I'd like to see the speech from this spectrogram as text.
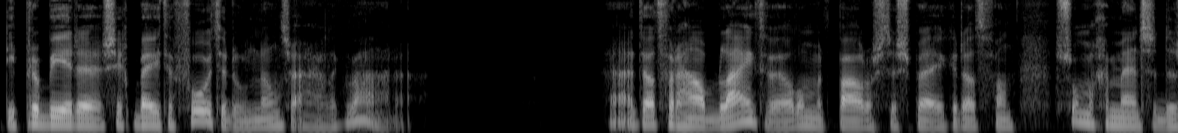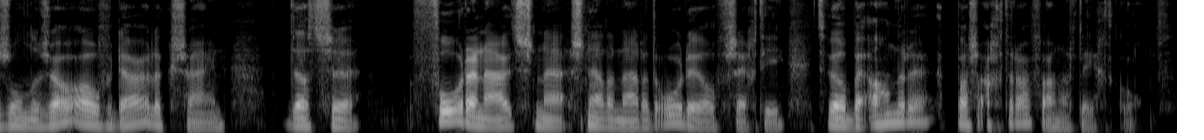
Die probeerden zich beter voor te doen dan ze eigenlijk waren. Dat verhaal blijkt wel, om met Paulus te spreken, dat van sommige mensen de zonden zo overduidelijk zijn dat ze voor en uit sneller naar het oordeel, zegt hij, terwijl bij anderen pas achteraf aan het licht komt.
